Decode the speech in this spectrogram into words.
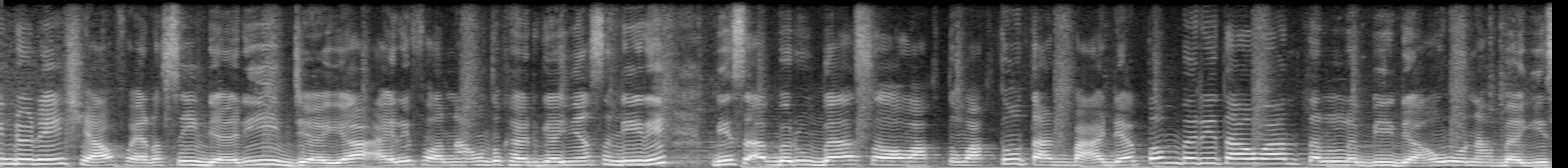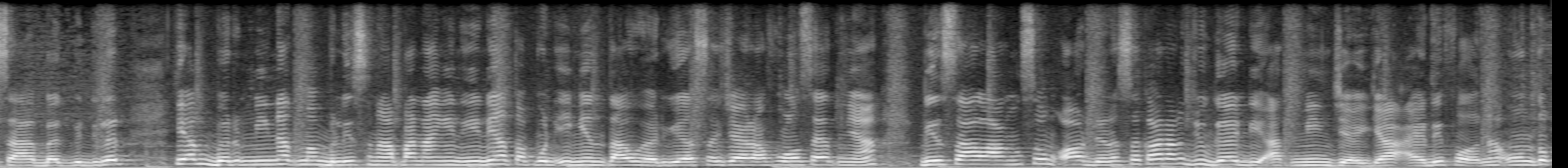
Indonesia versi dari Jaya Air Rifle nah untuk harganya sendiri bisa berubah sewaktu-waktu tanpa ada pemberitahuan terlebih dahulu nah bagi sahabat bediler yang berminat membeli senapan angin ini ataupun ingin tahu harga secara full setnya bisa langsung order sekarang juga di admin Jaya Edible. Nah untuk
